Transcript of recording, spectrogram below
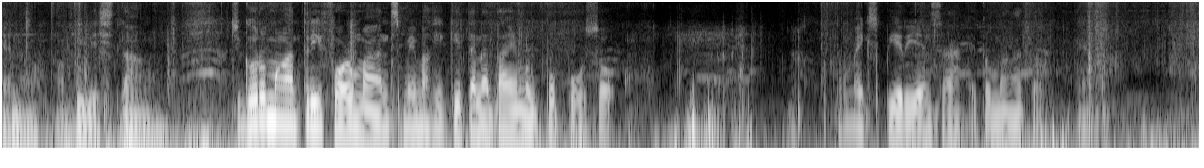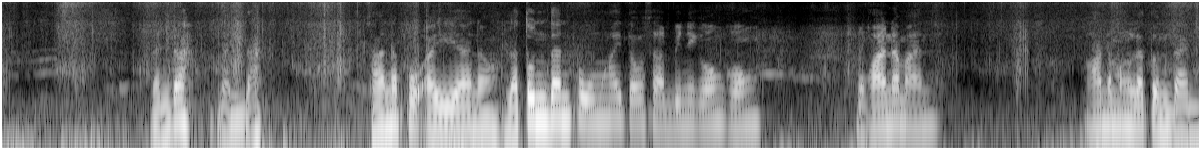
Yan o, mabilis lang. Siguro mga 3-4 months may makikita na tayong magpupuso. Ito may experience ha. Ito mga to. Yan. Ganda, ganda. Sana po ay ano, latundan po mga ito, sabi ni Kong Kong. Mukha naman. Mukha namang latundan.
